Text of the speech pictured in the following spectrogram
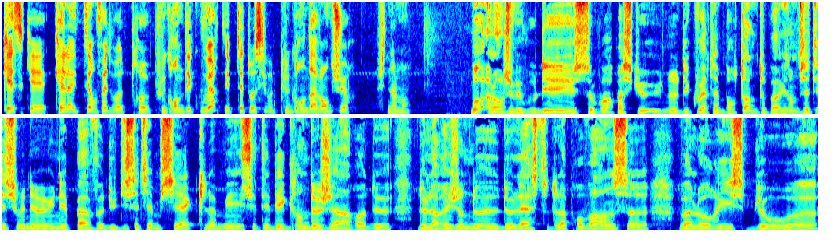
Qu'est-ce quelle a été en fait votre plus grande découverte et peut-être aussi votre plus grande aventure finalement? Bon, alors je vais vous décevoir parce qu'une découverte importante, par exemple, c'était sur une, épave du XVIIe siècle, mais c'était des grandes jarres de, de la région de, de l'Est de la Provence, Valoris, Bio. Euh,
